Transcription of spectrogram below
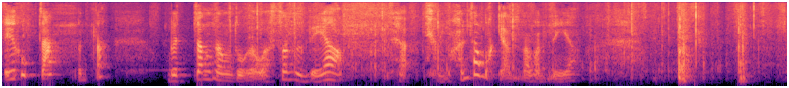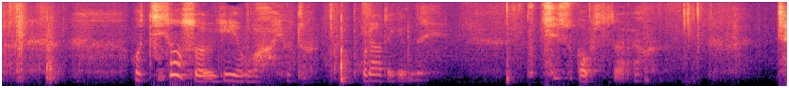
7장? 맞나? 몇 장 정도가 왔었는데요. 제가 지금 한 장밖에 안 남았네요. 어, 찢었어, 여기. 와, 이것도 버려야 되겠네. 붙일 수가 없어요. 자.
